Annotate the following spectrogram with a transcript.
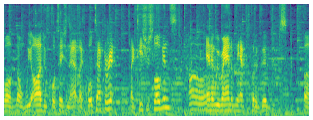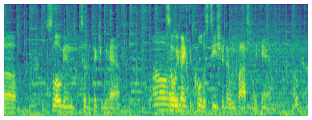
Well, no, we all do quotations, at- like quotes after it, like T-shirt slogans, oh, okay. and then we randomly have to put a good uh, slogan to the picture we have. oh, so we okay. make the coolest T-shirt that we possibly can. Okay.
